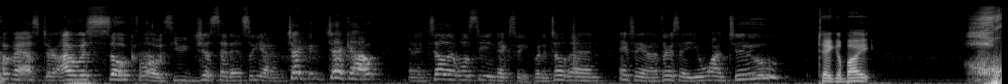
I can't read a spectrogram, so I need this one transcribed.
Puppet Master. I was so close. You just said it. So yeah, check check out. And until then, we'll see you next week. But until then, anything on Thursday you want to. Take a bite. ほ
